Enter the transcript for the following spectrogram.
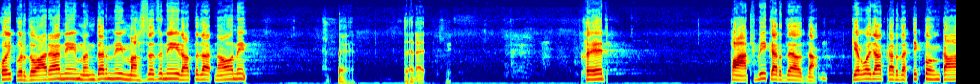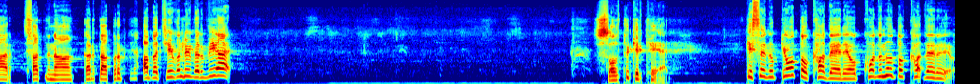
ਕੋਈ ਗੁਰਦੁਆਰਾ ਨਹੀਂ, ਮੰਦਰ ਨਹੀਂ, ਮਸਜਿਦ ਨਹੀਂ, ਰੱਬ ਦਾ ਨਾਮ ਨਹੀਂ। ਫਿਰ ਪਾਠ ਵੀ ਕਰਦਾ ਉਹਦਾ ਕਿਹੋ ਜਿਹਾ ਕਰਦਾ ਇੱਕ ਓੰਕਾਰ, ਸਤਨਾਮ, ਕਰਤਾ ਪੁਰਖ। ਆ ਬੱਚੇ ਕੋਲ ਵੀ ਫਿਰਦੀ ਹੈ। ਸੁਲਤ ਕਿੱਥੇ ਹੈ? ਕਿਸੇ ਨੂੰ ਕਿਉਂ ਧੋਖਾ ਦੇ ਰਹੇ ਹੋ? ਖੁਦ ਨੂੰ ਧੋਖਾ ਦੇ ਰਹੇ ਹੋ?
